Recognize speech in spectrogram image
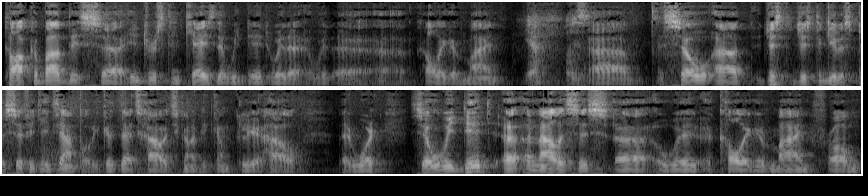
talk about this uh, interesting case that we did with a with a, a colleague of mine. Yeah, please. Uh, so uh, just just to give a specific example, because that's how it's going to become clear how that worked. So we did uh, analysis uh, with a colleague of mine from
